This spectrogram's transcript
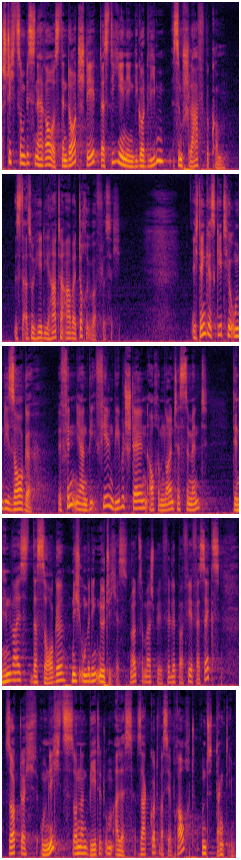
sticht so ein bisschen heraus, denn dort steht, dass diejenigen, die Gott lieben, es im Schlaf bekommen. Ist also hier die harte Arbeit doch überflüssig. Ich denke, es geht hier um die Sorge. Wir finden ja an vielen Bibelstellen, auch im Neuen Testament, den Hinweis, dass Sorge nicht unbedingt nötig ist. Ne, zum Beispiel Philippa 4, Vers 6, sorgt euch um nichts, sondern betet um alles. Sagt Gott, was ihr braucht und dankt ihm.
